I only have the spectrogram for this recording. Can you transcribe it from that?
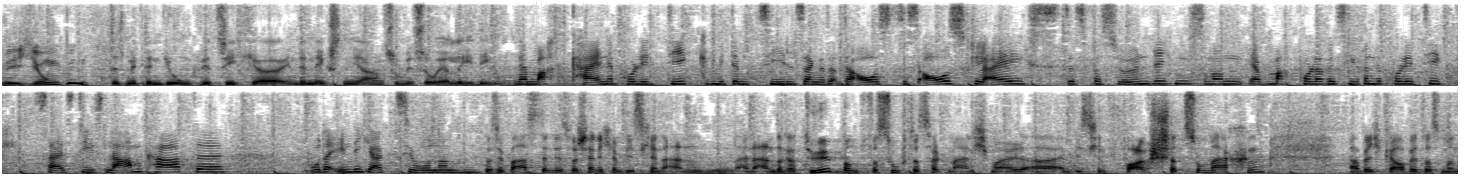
wie ich jung bin. Das mit den Jung wird sich äh, in den nächsten Jahren sowieso erledigen. Er macht keine Politik mit dem Ziel sagen, wir, der Aus, des Ausgleichs, des Versöhnlichen, sondern er macht polarisierende Politik, sei es die Islamkarte oder ähnliche Aktionen. Der Sebastian ist wahrscheinlich ein bisschen an, ein anderer Typ und versucht das halt manchmal äh, ein bisschen forscher zu machen. Aber ich glaube, dass man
